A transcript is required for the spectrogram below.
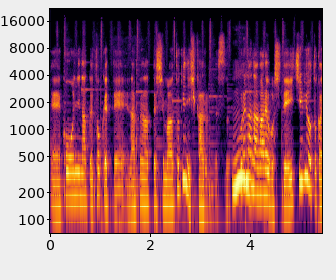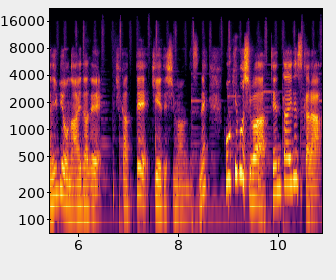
えー高温になって溶けてなくなってしまう時に光るんです。うんこれが流れ星で1秒とか2秒の間で光って消えてしまうんですね。ほうき星は天体ですから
